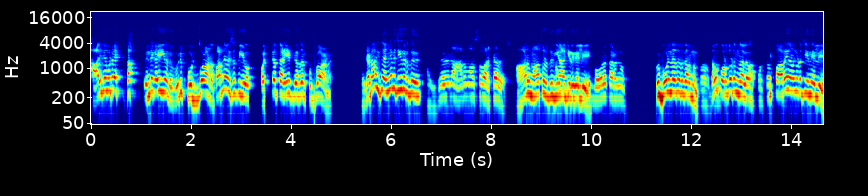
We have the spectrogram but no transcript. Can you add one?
ഹായ് ഞാൻ കൂടെ എന്റെ കൈ ഇരിക്കുന്നുണ്ട് ഒരു ഫുട്ബോൾ ആണ്. പറഞ്ഞു വിശ്വസിക്കോ? ഒറ്റ തടിയിൽ തീർന്ന ഒരു ഫുട്ബോൾ ആണ്. ചേട്ടാ ഇത് എങ്ങനെ ചെയ്തെടുത്ത്? ആ, ഇത് ഒരു ആറ് മാസം വർക്കാതെ ആറ് മാസം എടുത്ത് ഇങ്ങനെ ആക്കി എടുക്കല്ലേ? ബോൾ കറങ്ങും. ഒരു ബോളിനകത്ത് എടുത്ത് ഇറങ്ങും നമുക്ക് പുറത്തോട്ട് നിന്നാലോ? ഈ പറയുന്ന നമുക്ക് ഇവിടെ ചെയ്യുന്നല്ലേ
